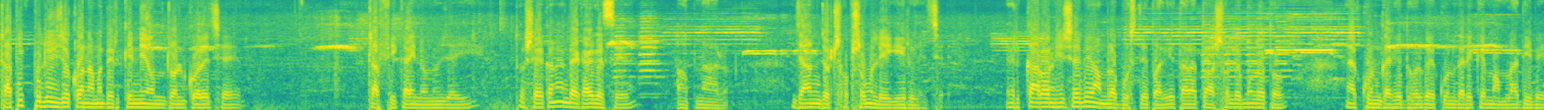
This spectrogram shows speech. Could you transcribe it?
ট্রাফিক পুলিশ যখন আমাদেরকে নিয়ন্ত্রণ করেছে ট্রাফিক আইন অনুযায়ী, তো সেখানে দেখা গেছে আপনার যানজট সবসময় লেগেই রয়েছে। এর কারণ হিসেবে আমরা বুঝতে পারি, তারা তো আসলে মূলত কোন গাড়ি ধরবে, কোন গাড়িকে মামলা দিবে,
